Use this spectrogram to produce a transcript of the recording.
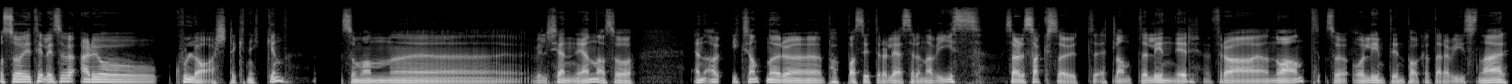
Og så I tillegg så er det jo kollasjteknikken som man uh, vil kjenne igjen. Altså, en, ikke sant, når uh, pappa sitter og leser en avis, så er det saksa ut et eller annet linjer fra noe annet så, og limt inn på akkurat der avisen er.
